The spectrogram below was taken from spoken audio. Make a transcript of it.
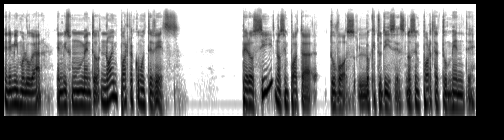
en el mismo lugar, el mismo momento, no importa cómo te ves, pero sí nos importa tu voz, lo que tú dices, nos importa tu mente,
